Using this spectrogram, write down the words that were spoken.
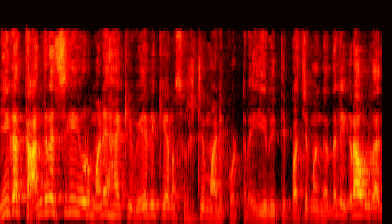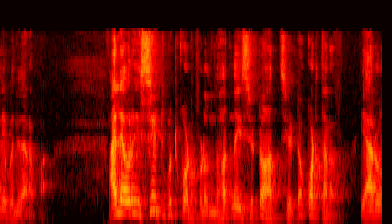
ಈಗ ಕಾಂಗ್ರೆಸ್ಸಿಗೆ ಇವರು ಮಣೆ ಹಾಕಿ ವೇದಿಕೆಯನ್ನು ಸೃಷ್ಟಿ ಮಾಡಿಕೊಟ್ಟರೆ ಈ ರೀತಿ ಪಶ್ಚಿಮ ಬಂಗಾಳದಲ್ಲಿ ಈಗ ರಾಹುಲ್ ಗಾಂಧಿ ಬಂದಿದ್ದಾರಪ್ಪ. ಅಲ್ಲಿ ಅವರಿಗೆ ಸೀಟ್ ಬಿಟ್ಟು ಕೊಟ್ಬಿಡು, ಒಂದು ಹದಿನೈದು ಸೀಟು, ಹತ್ತು ಸೀಟು ಕೊಡ್ತಾರೆ ಅವರು ಯಾರು?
